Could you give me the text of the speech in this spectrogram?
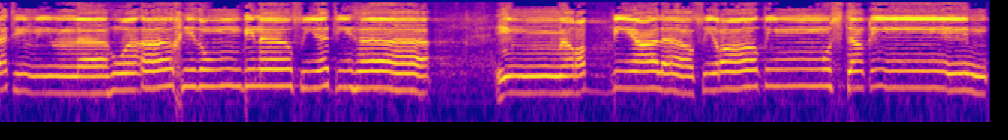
إلا هو آخذ بناصيتها إن ربي على صراط مستقيم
